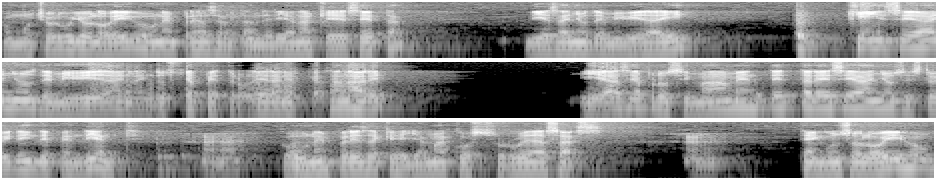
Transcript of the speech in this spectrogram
con mucho orgullo lo digo, una empresa santanderiana que es Z, 10 años de mi vida ahí, 15 años de mi vida en la industria petrolera en el Casanare, y hace aproximadamente 13 años estoy de independiente con una empresa que se llama Construrueda SAS. Tengo un solo hijo,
